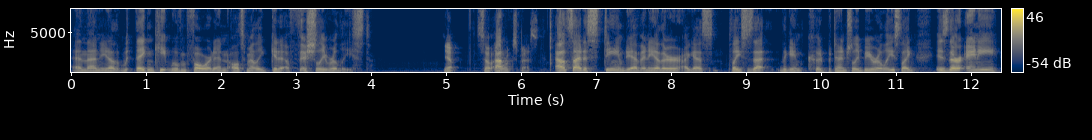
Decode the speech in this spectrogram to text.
And then, you know, they can keep moving forward and ultimately get it officially released. So That out- works best. outside of Steam, do you have any other, I guess, places that the game could potentially be released? Like, is there any?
